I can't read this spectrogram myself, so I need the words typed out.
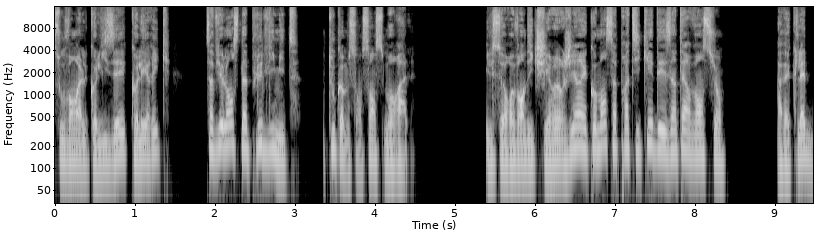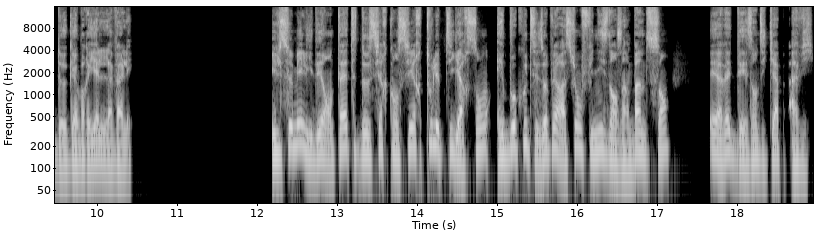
Souvent alcoolisé, colérique, sa violence n'a plus de limite, tout comme son sens moral. Il se revendique chirurgien et commence à pratiquer des interventions, avec l'aide de Gabriel Lavallée. Il se met l'idée en tête de circoncire tous les petits garçons et beaucoup de ses opérations finissent dans un bain de sang et avec des handicaps à vie.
